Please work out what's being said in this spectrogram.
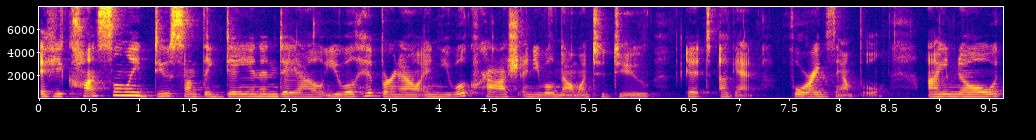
if you constantly do something day in and day out, you will hit burnout and you will crash and you will not want to do it again. For example, I know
